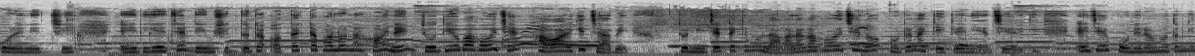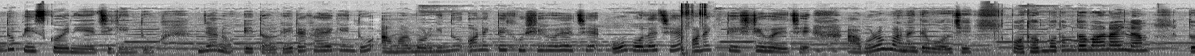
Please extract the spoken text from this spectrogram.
করে নিচ্ছি। এইদিকে যে ডিম সিদ্ধটা অত একটা ভালো না হয়নি, যদিও বা হয়েছে, খাওয়া আর কি যাবে। তো নিচেরটা কেমন লাগা লাগা হয়েছিল, ওটা না কেকড়ে নিয়েছি আর কি। এই যে পনিরের মতন কিন্তু পিস করে নিয়েছি কিন্তু। জানো, এই তরকারিটা খায় কিন্তু আমার বর কিন্তু অনেকটাই খুশি হয়েছে। ও বলেছে অনেক টেস্টি হয়েছে। আবারও বানাইতে বলছে। প্রথম প্রথম তো বানাইলাম, তো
